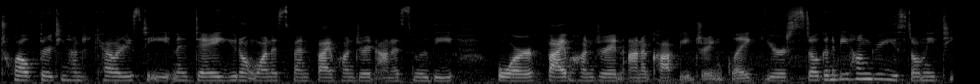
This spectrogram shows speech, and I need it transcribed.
12, 1300 calories to eat in a day, you don't want to spend 500 on a smoothie or 500 on a coffee drink. Like you're still going to be hungry, you still need to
